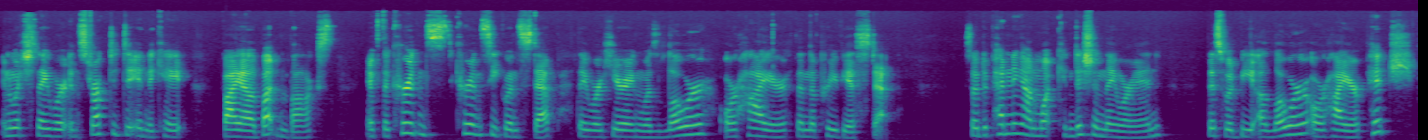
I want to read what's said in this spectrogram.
in which they were instructed to indicate, via a button box, if the current, current sequence step they were hearing was lower or higher than the previous step. So depending on what condition they were in, this would be a lower or higher pitch,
